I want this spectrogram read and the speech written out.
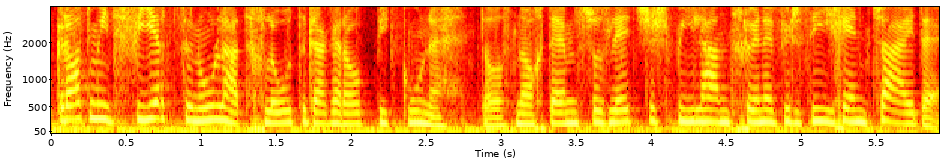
Gerade mit 4 zu 0 hat Kloten gegen Rappi gewonnen. Das nachdem sie schon das letzte Spiel haben für sich entscheiden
